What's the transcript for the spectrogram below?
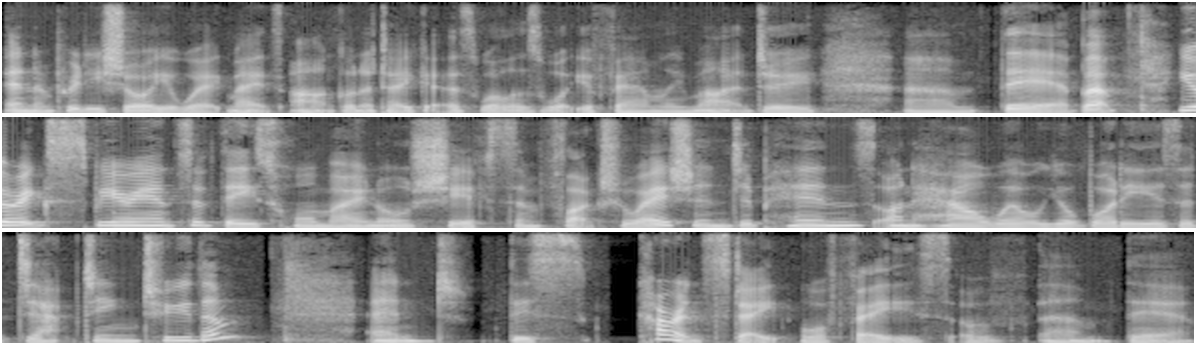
and I'm pretty sure your workmates aren't going to take it as well as what your family might do um, there. But your experience of these hormonal shifts and fluctuation depends on how well your body is adapting to them and this current state or phase of um, there.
